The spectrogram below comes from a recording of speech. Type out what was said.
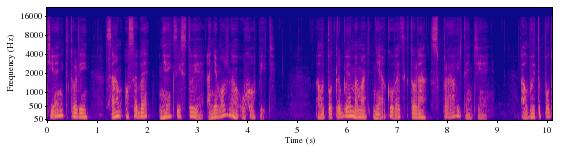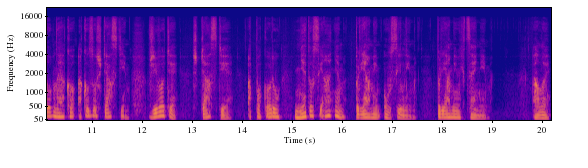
Tieň, ktorý sám o sebe neexistuje a nemôžno ho uchopiť. Ale potrebujeme mať nejakú vec, ktorá spraví ten tieň. Alebo je to podobné ako, ako so šťastím. V živote šťastie a pokoru nedosiahnem priamým úsilím, priamým chcením. Ale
